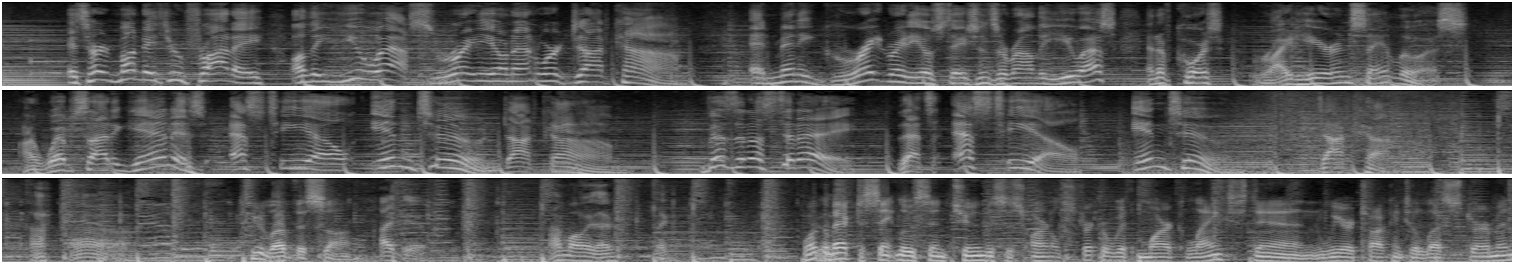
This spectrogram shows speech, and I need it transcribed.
It's heard Monday through Friday on the USRadioNetwork.com and many great radio stations around the U.S. and, of course, right here in St. Louis. Our website again is stlintune.com. Visit us today. That's stlintune.com. you love this song. I do. I'm always like Welcome back to St. Louis in Tune. This is Arnold Stricker with Mark Langston. We are talking to Les Sterman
